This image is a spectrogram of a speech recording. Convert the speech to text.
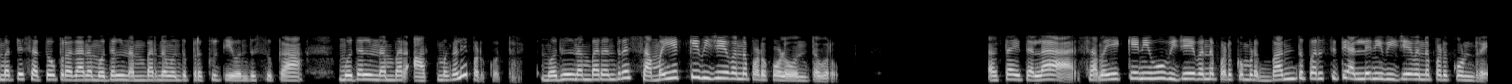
ಮತ್ತೆ ಸತೋ ಪ್ರಧಾನ ಮೊದಲ ನಂಬರ್ನ ಒಂದು ಪ್ರಕೃತಿ ಒಂದು ಸುಖ, ಮೊದಲ ನಂಬರ್ ಆತ್ಮಗಳೇ ಪಡ್ಕೋತಾರೆ. ಮೊದಲ ನಂಬರ್ ಅಂದ್ರೆ ಸಮಯಕ್ಕೆ ವಿಜಯವನ್ನ ಪಡ್ಕೊಳ್ಳುವಂತವರು ಅರ್ಥ ಆಯ್ತಲ್ಲ? ಸಮಯಕ್ಕೆ ನೀವು ವಿಜಯವನ್ನ ಪಡ್ಕೊಂಬಿಡ, ಬಂದ ಪರಿಸ್ಥಿತಿ ಅಲ್ಲೇ ನೀವು ವಿಜಯವನ್ನ ಪಡ್ಕೊಂಡ್ರೆ.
